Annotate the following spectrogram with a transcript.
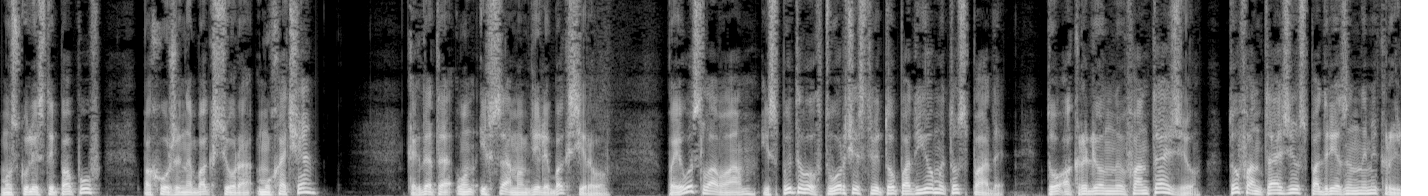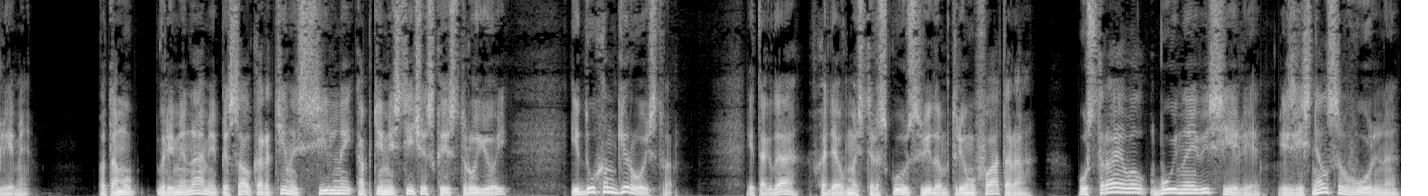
Мускулистый Попов, похожий на боксера Мухача, когда-то он и в самом деле боксировал, по его словам, испытывал в творчестве то подъемы, то спады, то окрыленную фантазию, то фантазию с подрезанными крыльями. Потому временами писал картины с сильной оптимистической струей и духом геройства. И тогда, входя в мастерскую с видом триумфатора, устраивал буйное веселье, изъяснялся вольно,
